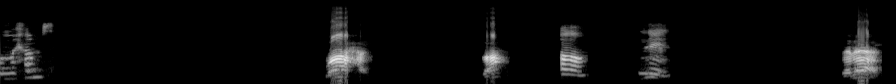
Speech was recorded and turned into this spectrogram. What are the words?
هم خمسة واحد. صح؟ آه اثنين. ثلاث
